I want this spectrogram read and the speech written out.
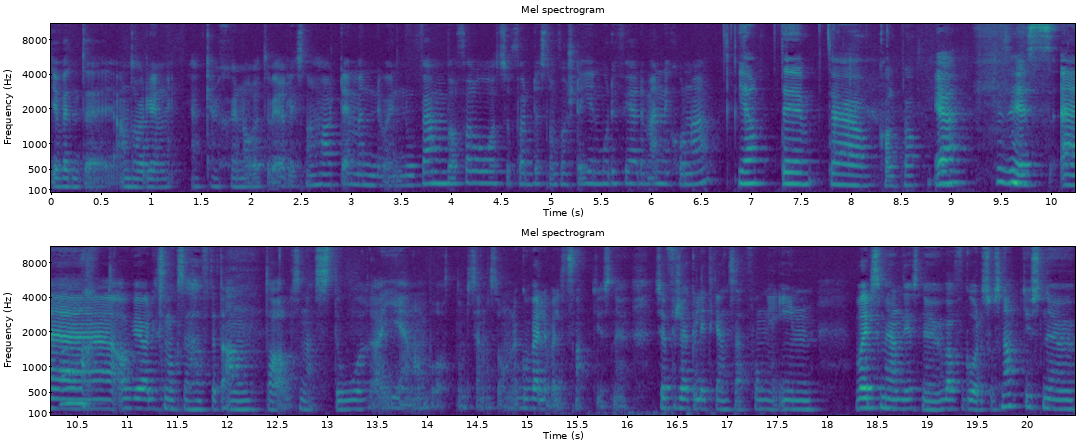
jag vet inte, antagligen kanske några av er lyssnare har hört det, men det var i november förra året så föddes de första genmodifierade människorna. Ja, det, det har jag koll på. Ja, precis. Eh, och vi har liksom också haft ett antal sådana stora genombrott de senaste åren. Det går väldigt, väldigt snabbt just nu. Så jag försöker lite grann så fånga in vad är det som händer just nu, varför går det så snabbt just nu,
